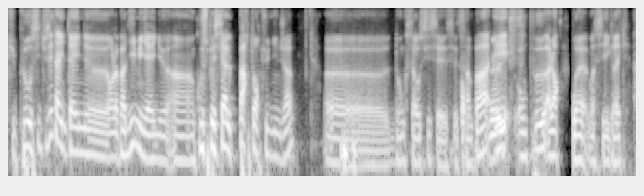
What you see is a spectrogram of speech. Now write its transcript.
tu peux aussi, tu sais, t'as, une- t'as une, on l'a pas dit, mais il y a une- un coup spécial par Tortue Ninja. Euh, donc ça aussi c'est, c'est sympa. Et on peut alors ouais moi c'est Y.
